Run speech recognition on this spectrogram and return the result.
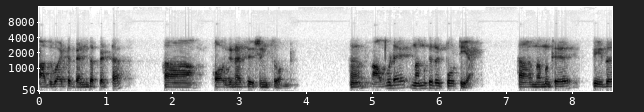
അതുമായിട്ട് ബന്ധപ്പെട്ട ഓർഗനൈസേഷൻസും ഉണ്ട്. അവിടെ നമുക്ക് റിപ്പോർട്ട് ചെയ്യാം. നമുക്ക് ഇത്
